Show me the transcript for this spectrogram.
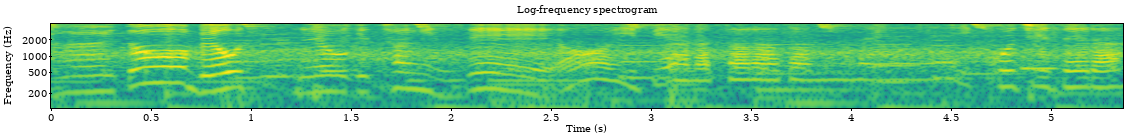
오늘도 매우 매우게 창인데 어 입이 하나 따라갔네. 이꼬지 대라.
